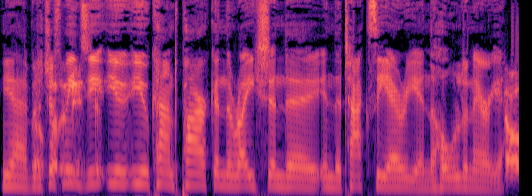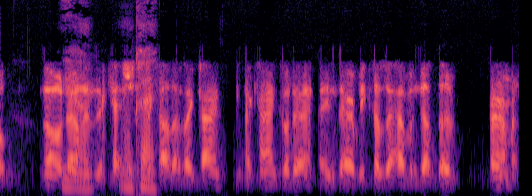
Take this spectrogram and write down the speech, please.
Yeah, but so, it just means you, you, you can't park in the right in the in the taxi area in the Holden area. No, no, down yeah. in the Keshe okay. I can't I can't go down in there because I haven't got the permit.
